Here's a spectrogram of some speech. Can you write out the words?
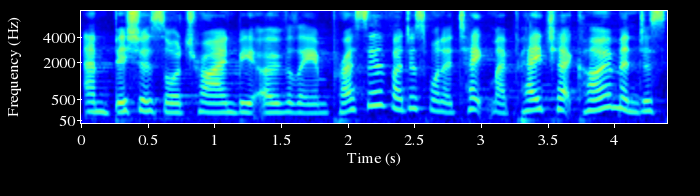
ambitious or try and be overly impressive. I just want to take my paycheck home and just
